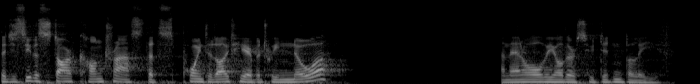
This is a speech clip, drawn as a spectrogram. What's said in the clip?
Did you see the stark contrast that's pointed out here between Noah and then all the others who didn't believe?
